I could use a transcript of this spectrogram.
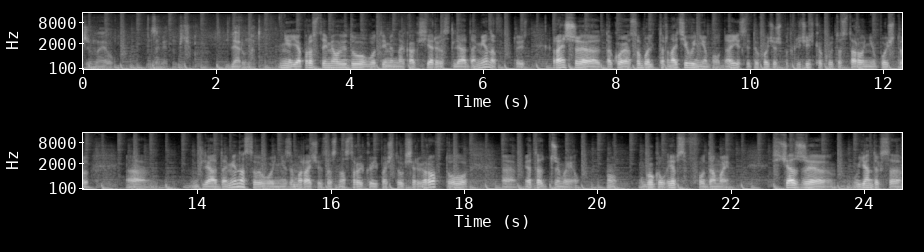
Gmail заметно причем для Руната. Не, я просто имел в виду вот именно как сервис для доменов. То есть раньше такой особой альтернативы не было, да, если ты хочешь подключить какую-то стороннюю почту э, для домена своего и не заморачиваться с настройкой почтовых серверов, то э, это Gmail. Ну, Google Apps for Domain. Сейчас же у Яндекса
